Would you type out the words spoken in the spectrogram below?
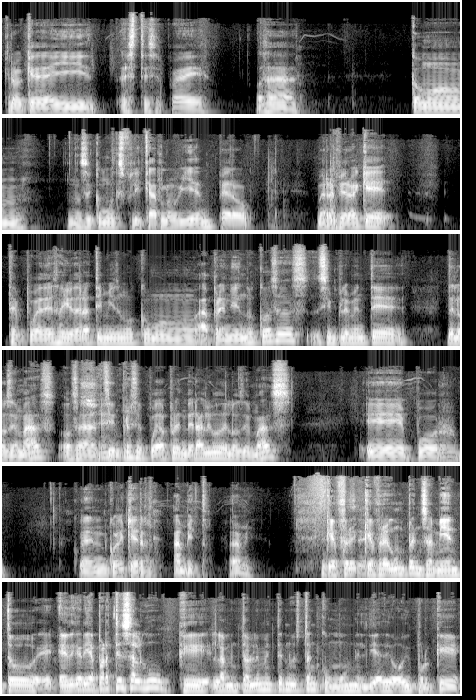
creo que de ahí este, se puede, o sea, como, no sé cómo explicarlo bien, pero me refiero a que te puedes ayudar a ti mismo como aprendiendo cosas simplemente de los demás. O sea, sí. siempre se puede aprender algo de los demás eh, por en cualquier ámbito para mí. Qué, fre sí. qué pensamiento, eh, Edgar. Y aparte es algo que lamentablemente no es tan común el día de hoy porque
